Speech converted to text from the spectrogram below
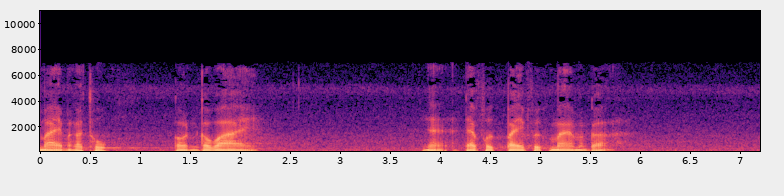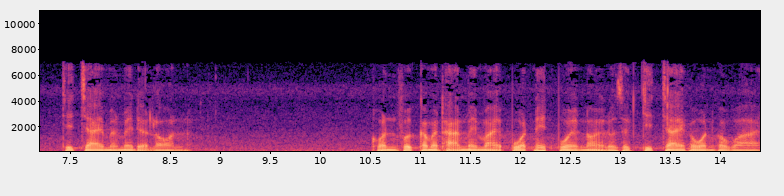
ใหม่ๆมันก็ทุกข์กลกวายเนี่ยแต่ฝึกไปฝึกมามันก็ จิตใจมันไม่เดือดร้อน คนฝึกกรรมฐานใหม่ๆ ปวดนิดปวดหน่อยรู้สึกจิตใจกวนกวาย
